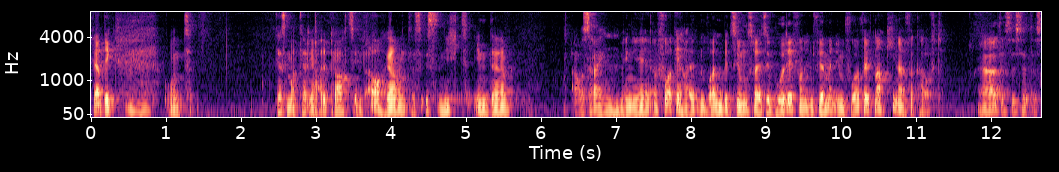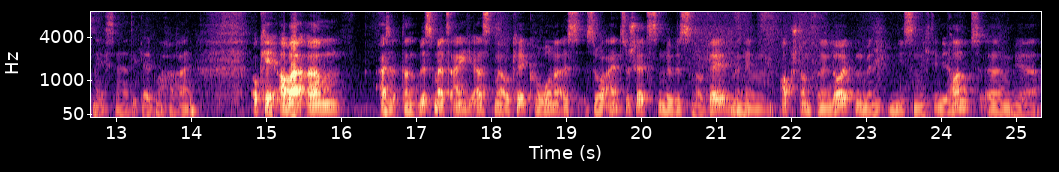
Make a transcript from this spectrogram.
fertig. Mhm. Und das Material braucht es eben auch, ja, und das ist nicht in der ausreichenden Menge vorgehalten worden, beziehungsweise wurde von den Firmen im Vorfeld nach China verkauft. Ja, das ist ja das nächste, ja, die Geldmacherei. Okay, aber ähm, also dann wissen wir jetzt eigentlich erstmal, okay, Corona ist so einzuschätzen. Wir wissen, okay, wir nehmen Abstand von den Leuten, wir niesen nicht in die Hand, äh, wir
